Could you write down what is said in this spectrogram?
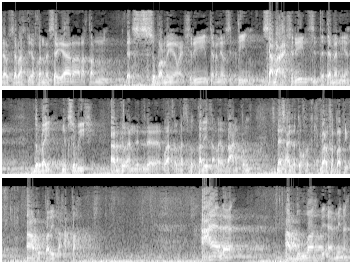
لو سمحت يا اخوانا سيارة رقم 720 68 27 68 دبي متسوبيشي أرجو أن الواقف بس في الطريق الله يرضى عنكم. الناس عايزة تخرج بارك الله فيكم. أعطوا الطريق حقها. عاد عبد الله بآمنة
